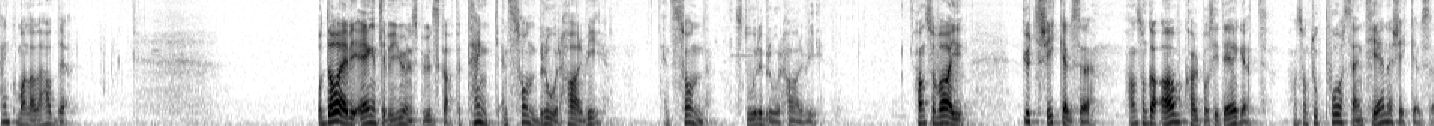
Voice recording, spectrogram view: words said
Tenk om han hadde hatt det. Og da er vi egentlig ved julens budskap. Tenk, en sånn bror har vi. En sånn storebror har vi. Han som var i Guds skikkelse, han som ga avkall på sitt eget, han som tok på seg en tjenerskikkelse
